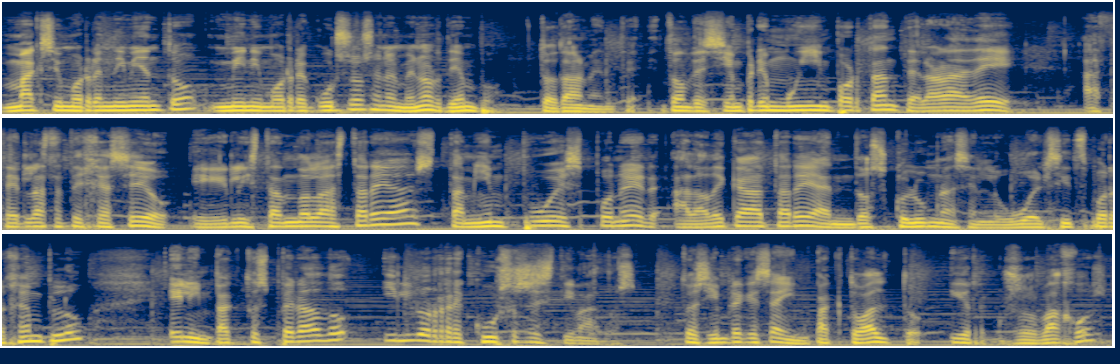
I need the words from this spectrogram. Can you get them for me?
Máximo rendimiento, mínimos recursos en el menor tiempo. Totalmente. Entonces, siempre muy importante a la hora de hacer la estrategia SEO e ir listando las tareas. También puedes poner al lado de cada tarea en dos columnas en el Google Sheets, por ejemplo, el impacto esperado y los recursos estimados. Entonces, siempre que sea impacto alto y recursos bajos,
